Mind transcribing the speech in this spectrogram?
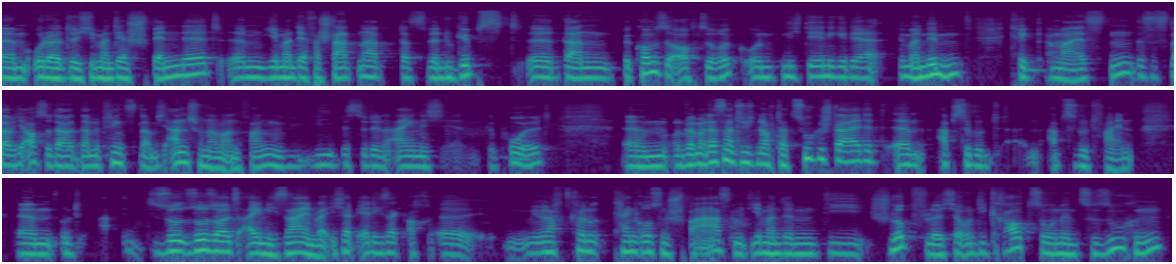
ähm, oder durch jemand, der spendet, ähm, jemand, der verstanden hat, dass wenn du gibst, äh, dann bekommst du auch zurück und nicht derjenige, der immer nimmt, kriegt am meisten. Das ist, glaube ich, auch so. Da, damit fängt es, glaube ich, an schon am Anfang. Wie bist du denn eigentlich äh, gepolt? Ähm, und wenn man das natürlich noch dazu gestaltet, ähm, absolut, absolut fein. Ähm, und so, so soll es eigentlich sein, weil ich habe ehrlich gesagt auch, äh, mir macht es keinen großen Spaß, mit jemandem die Schlupflöcher und die Grauzonen zu suchen,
